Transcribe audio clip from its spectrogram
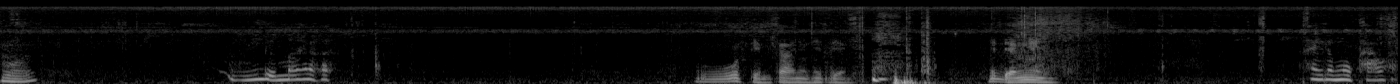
โอ้ยอันนี้เหลือมมาแล้วค่ะโอ้เต็มตาอย่างเฮ็ดแดงเห็ดแดงไงไข่ละโงกขาวค่ะ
